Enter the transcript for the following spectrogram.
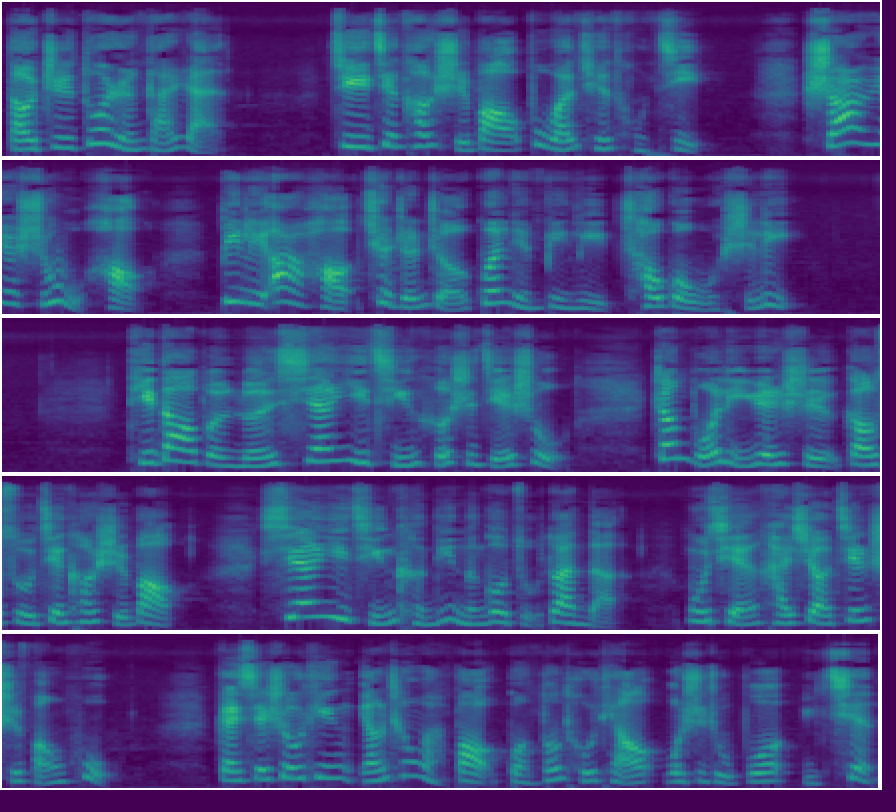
导致多人感染。据健康时报不完全统计，十二月十五号病例二号确诊者关联病例超过五十例。提到本轮西安疫情何时结束，张伯礼院士告诉健康时报，西安疫情肯定能够阻断的，目前还需要坚持防护。感谢收听羊城晚报广东头条，我是主播于倩。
